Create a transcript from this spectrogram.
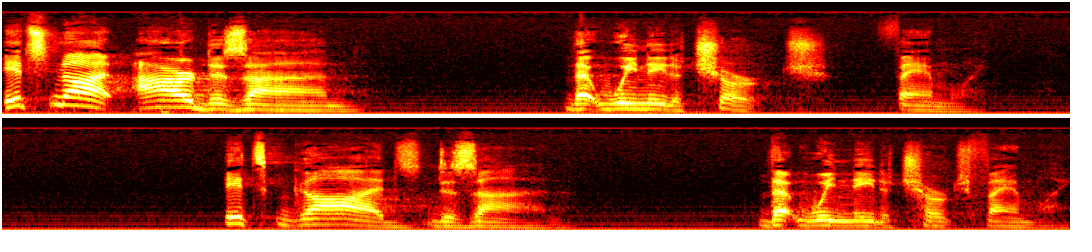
It's not our design that we need a church family. It's God's design that we need a church family.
